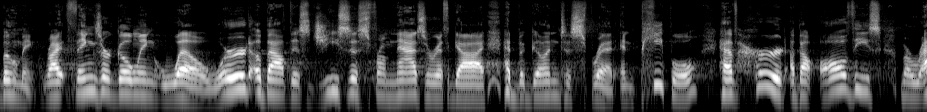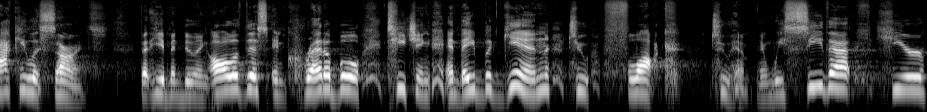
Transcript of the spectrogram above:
booming, right? Things are going well. Word about this Jesus from Nazareth guy had begun to spread, and people have heard about all these miraculous signs that he had been doing, all of this incredible teaching, and they begin to flock to him. And we see that here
